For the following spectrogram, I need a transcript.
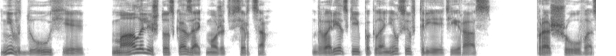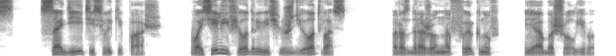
не в духе, мало ли что сказать может в сердцах. Дворецкий поклонился в третий раз. «Прошу вас, садитесь в экипаж. Василий Федорович ждет вас». Раздраженно фыркнув, я обошел его.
